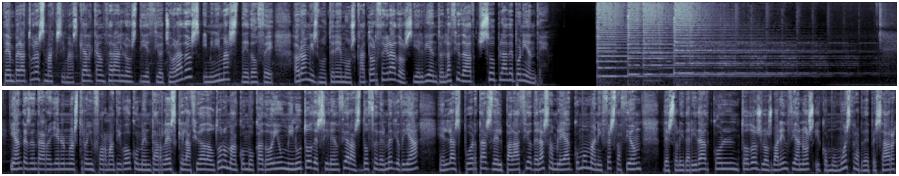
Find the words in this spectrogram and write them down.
temperaturas máximas que alcanzarán los 18 grados y mínimas de 12. Ahora mismo tenemos 14 grados y el viento en la ciudad sopla de poniente. Y antes de entrar relleno en nuestro informativo, comentarles que la ciudad autónoma ha convocado hoy un minuto de silencio a las 12 del mediodía en las puertas del Palacio de la Asamblea como manifestación de solidaridad con todos los valencianos y como muestra de pesar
